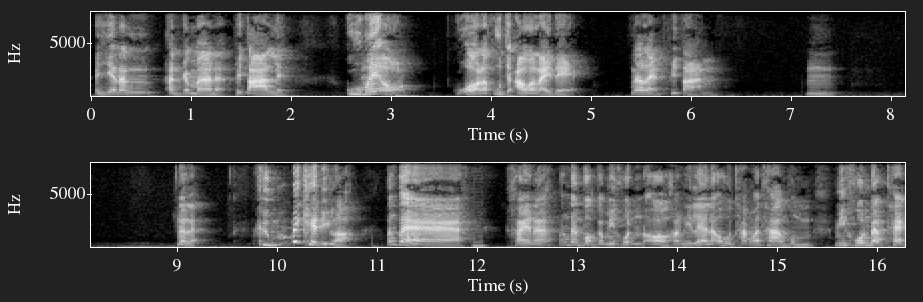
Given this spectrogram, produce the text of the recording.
ไอ้เฮียนั่นหันกลับมาน่ะ พี่ตาลเลย กูไม่ออก กูออกแล้วกูจะเอาอะไรแดก นั่นแหละพี่ตาล อืม นั่นแหละ คือไม่เข็ดอีกเหรอ ตั้งแต่ใครนะ ตั้งแต่บอกกับมีคนออกครั้งที่แล้วแล้วโอ้โหทักมาถามผม มีคนแบบแท็ก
